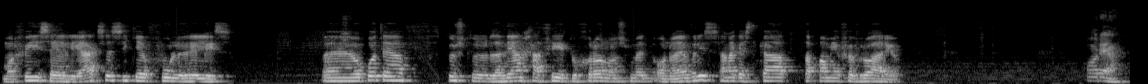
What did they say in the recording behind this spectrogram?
μορφή, ή σε Early Access ή και Full Release. Ε, οπότε αυτούς, δηλαδή αν χαθεί του χρόνος με ο Νοέμβρης, αναγκαστικά θα πάμε για Φεβρουάριο. Ωραία.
